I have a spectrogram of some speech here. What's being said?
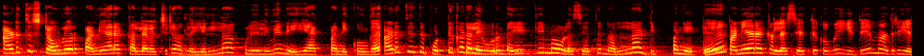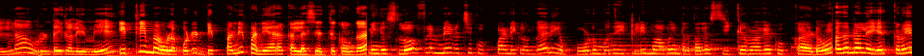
அடுத்து ஸ்டவ்ல ஒரு பணியார கல்லை வச்சுட்டு அதுல எல்லா குழியிலுமே நெய் ஆட் பண்ணிக்கோங்க. அடுத்து இந்த பொட்டுக்கடலை உருண்டை இட்லி மாவுல சேர்த்து நல்லா டிப் பண்ணிட்டு பணியார சேர்த்துக்கோங்க. இதே மாதிரி எல்லா உருண்டைகளையுமே இட்லி மாவுல போட்டு டிப் பண்ணி பணியார சேர்த்துக்கோங்க. நீங்க ஸ்லோ ஃபிளேம்லயே வச்சு குக் பண்ணிக்கோங்க. நீங்க போடும்போது இட்லி மாவுன்றதால சீக்கிரமாவே குக் ஆயிடும். அதனால ஏற்கனவே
